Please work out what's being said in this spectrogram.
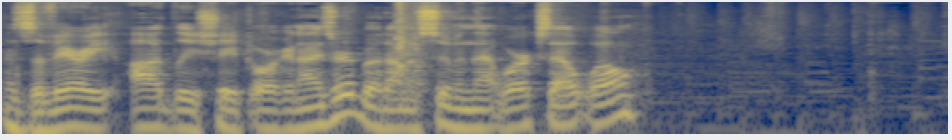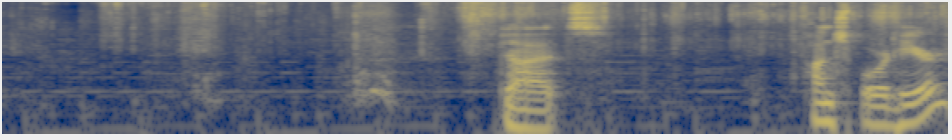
It's a very oddly shaped organizer, but I'm assuming that works out well. Got punch board here.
